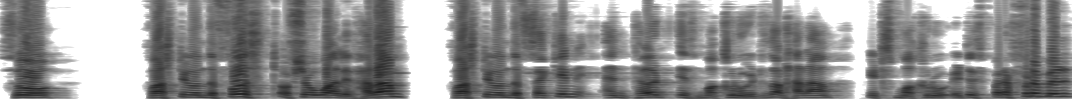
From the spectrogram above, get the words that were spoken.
so fasting on the first of Shawwal is haram, fasting on the second and third is makruh. It is not haram, it's makruh. It is preferable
